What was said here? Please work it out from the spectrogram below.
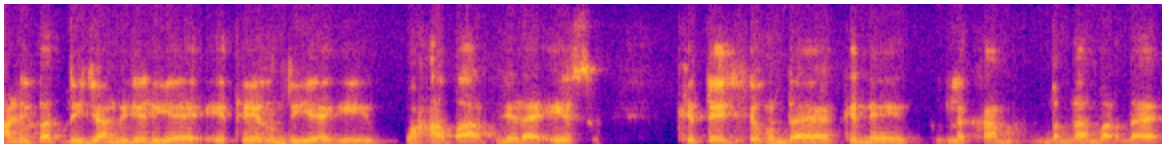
ਪਾਣੀਪਤ ਦੀ ਜੰਗ ਜਿਹੜੀ ਹੈ ਇੱਥੇ ਹੁੰਦੀ ਹੈਗੀ। ਮਹਾਭਾਰਤ ਜਿਹੜਾ ਇਸ ਖਿੱਤੇ 'ਚ ਹੁੰਦਾ ਹੈ ਕਿੰਨੇ ਲੱਖਾਂ ਬੰਦਾ ਮਰਦਾ ਹੈ।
